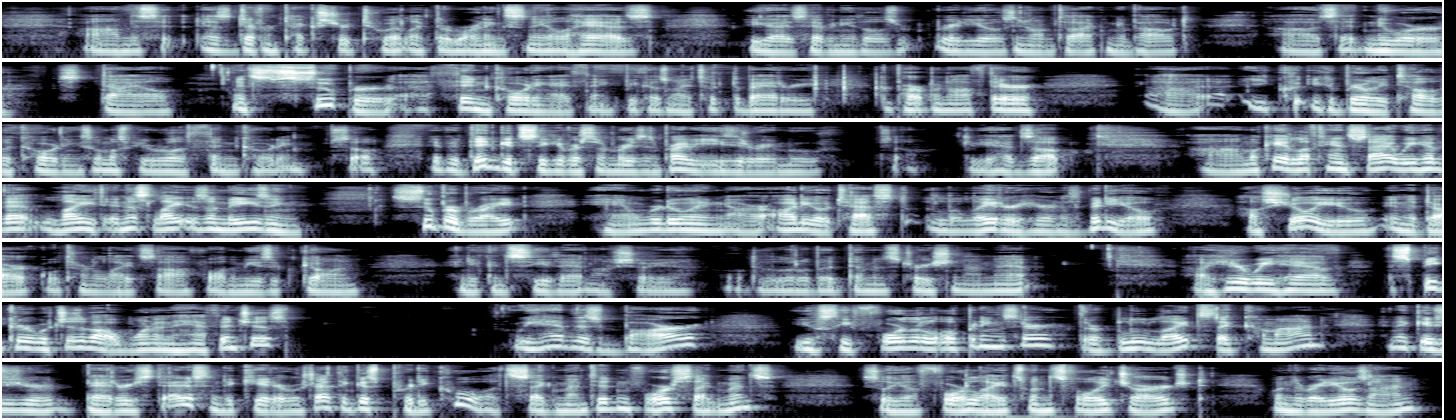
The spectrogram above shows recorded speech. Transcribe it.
Um, this has a different texture to it like the Running Snail has. If you guys have any of those radios, you know I'm talking about. Uh, it's that newer style. It's super uh, thin coating, I think, because when I took the battery compartment off there, uh, you could you could barely tell the coating, so it must be a really thin coating. So if it did get sticky for some reason, probably easy to remove. So give you a heads up. Um, okay, left hand side we have that light, and this light is amazing super bright. And we're doing our audio test a little later here in this video. I'll show you in the dark. We'll turn the lights off while the music's going. And you can see that, and I'll show you. We'll do a little bit of demonstration on that. Uh, here we have the speaker, which is about one and a half inches. We have this bar. You'll see four little openings there. There are blue lights that come on, and it gives you your battery status indicator, which I think is pretty cool. It's segmented in four segments. So you have four lights when it's fully charged, when the radio's on,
